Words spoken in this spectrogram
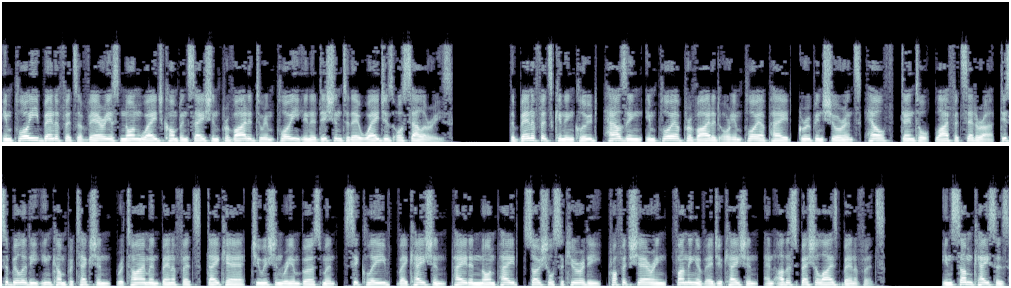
Employee benefits are various non-wage compensation provided to employee in addition to their wages or salaries. The benefits can include, housing employer-provided or employer-paid, group insurance health, dental, life etc., disability income protection, retirement benefits, daycare, tuition reimbursement, sick leave, vacation paid and non-paid, social security, profit sharing, funding of education, and other specialized benefits. In some cases,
